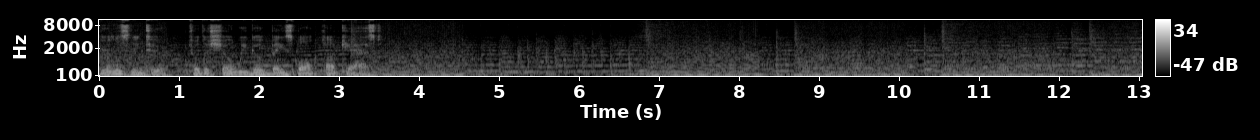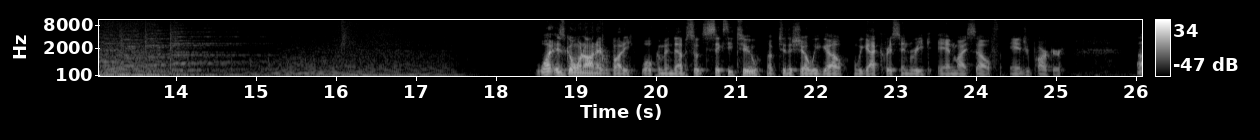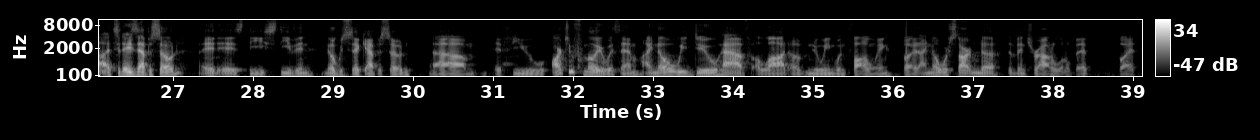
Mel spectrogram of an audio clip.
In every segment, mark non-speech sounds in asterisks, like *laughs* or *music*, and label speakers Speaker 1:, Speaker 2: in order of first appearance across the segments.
Speaker 1: You're listening to to the Show We Go Baseball podcast.
Speaker 2: What is going on, everybody? Welcome into episode 62 of To the Show We Go. We got Chris Henrique and myself, Andrew Parker. Uh, today's episode, it is the Stephen Nogosek episode. Um, if you aren't too familiar with him, I know we do have a lot of New England following, but I know we're starting to, to venture out a little bit. But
